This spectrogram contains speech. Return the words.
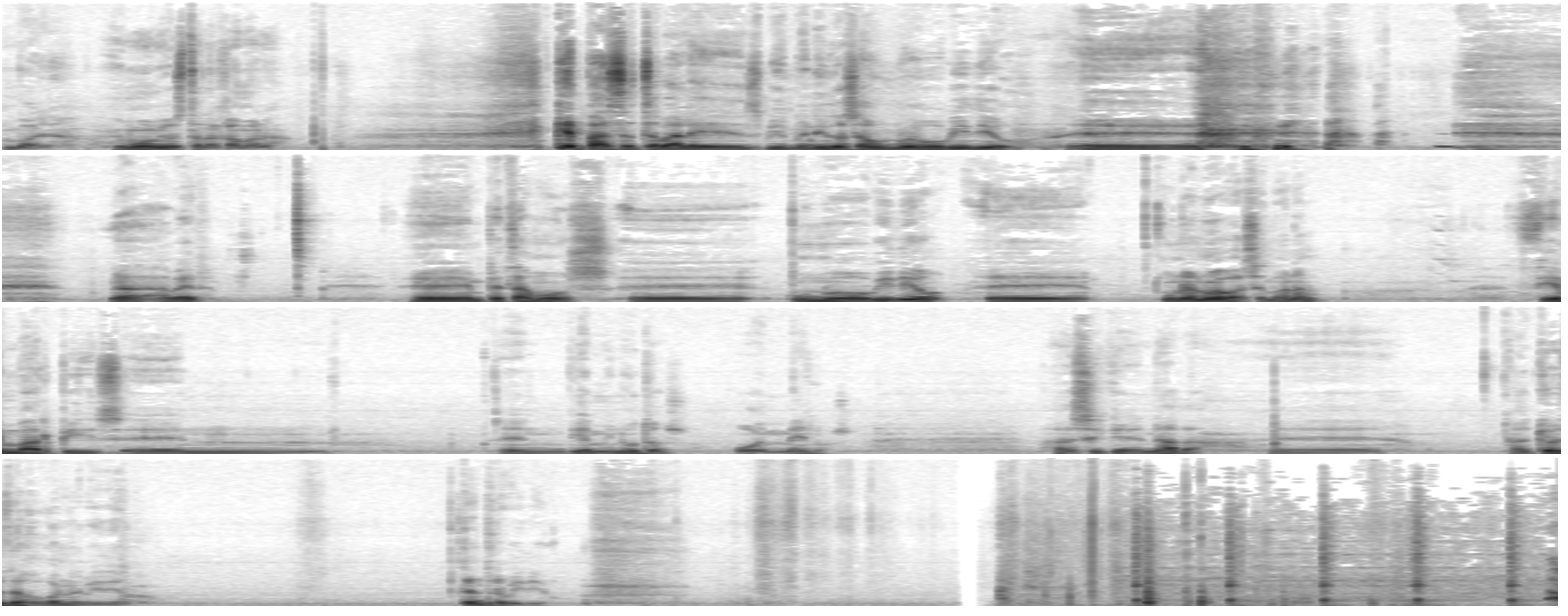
Vaya, he movido hasta la cámara. ¿Qué pasa, chavales? Bienvenidos a un nuevo vídeo. Eh, Nada, a ver. Eh, empezamos eh, un nuevo vídeo, una nueva semana. 100 barpees en, en 10 minutos o en menos. Así que nada, aquí os dejo con el vídeo. Dentro vídeo.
